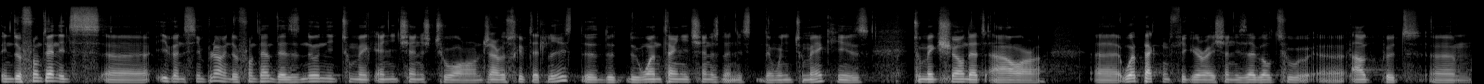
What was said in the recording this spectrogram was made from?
in the front end, it's uh, even simpler. In the front end, there's no need to make any change to our JavaScript at least. The, the, the one tiny change that, that we need to make is to make sure that our Webpack configuration is able to uh, output um,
